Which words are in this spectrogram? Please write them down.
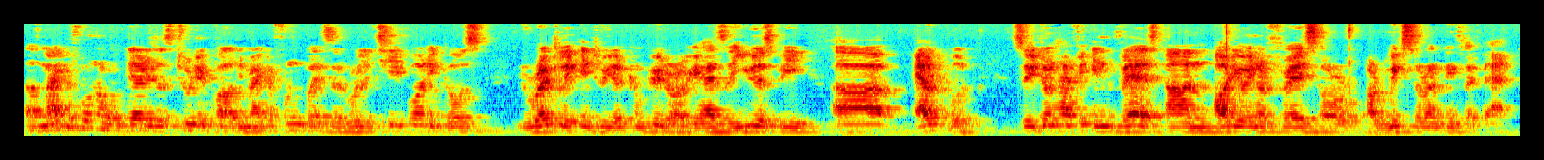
uh, microphone over there is a studio quality microphone, but it's a really cheap one. It goes directly into your computer. It has a USB output, so you don't have to invest on audio interface or, or mixer and things like that.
